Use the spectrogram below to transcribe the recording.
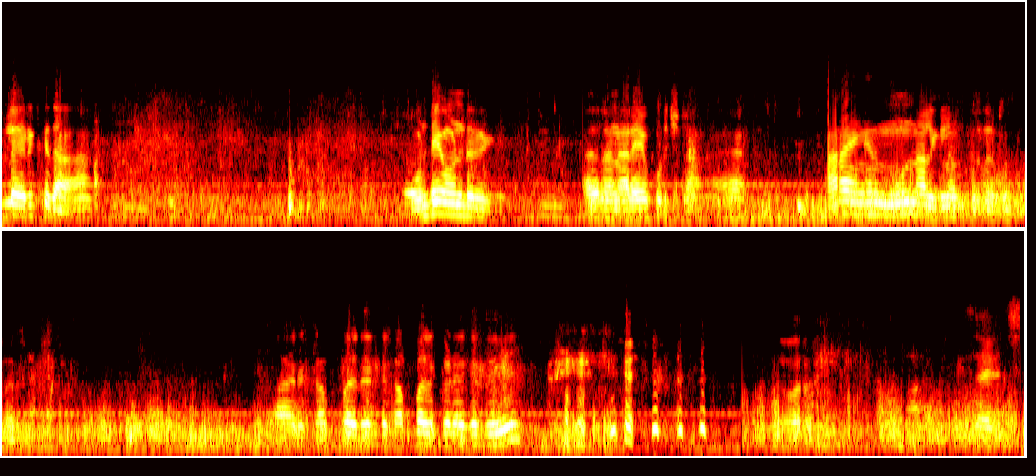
உள்ளே இருக்குதா? ஒன்றே ஒன்று இருக்கு. அதில் நிறைய பிடிச்சிட்டாங்க ஆனால் எங்க மூணு நாலு கிலோமீட்டர் இருக்கு ஆறு கப்பல் ரெண்டு கப்பல் கிடக்குது. இது ஒரு மிஸ் ஆயிடுச்சு.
